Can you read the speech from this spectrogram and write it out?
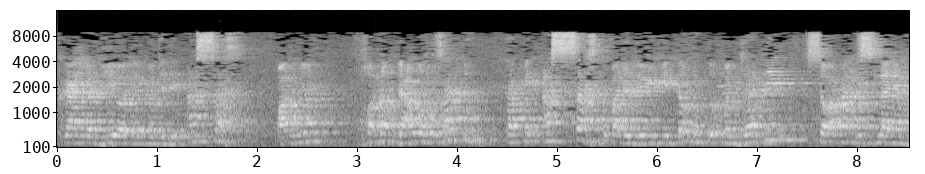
Kerana dia ni menjadi asas. Maknanya Nak dakwah satu Tapi asas kepada diri kita Untuk menjadi seorang Islam yang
